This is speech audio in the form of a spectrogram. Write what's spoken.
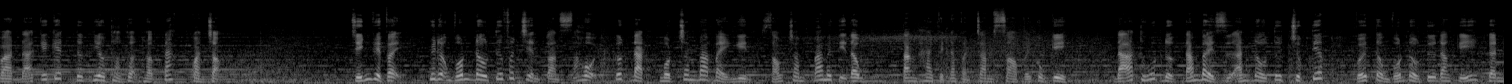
và đã ký kết được nhiều thỏa thuận hợp tác quan trọng. Chính vì vậy, huy động vốn đầu tư phát triển toàn xã hội ước đạt 137.630 tỷ đồng, tăng 2,5% so với cùng kỳ, đã thu hút được 87 dự án đầu tư trực tiếp với tổng vốn đầu tư đăng ký gần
